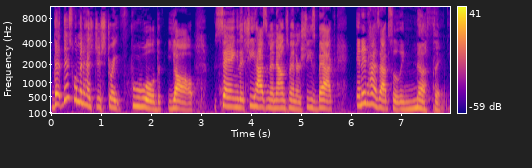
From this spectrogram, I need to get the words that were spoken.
that this woman has just straight fooled y'all, saying that she has an announcement or she's back, and it has absolutely nothing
